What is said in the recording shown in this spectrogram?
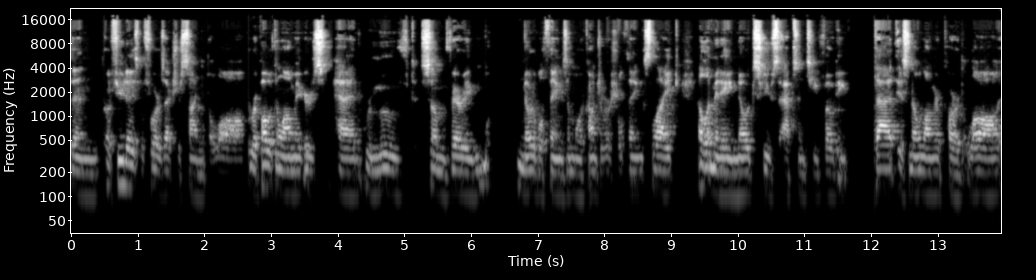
Then, a few days before it was actually signed into law, Republican lawmakers had removed some very notable things and more controversial things, like eliminating no excuse absentee voting. That is no longer part of law.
